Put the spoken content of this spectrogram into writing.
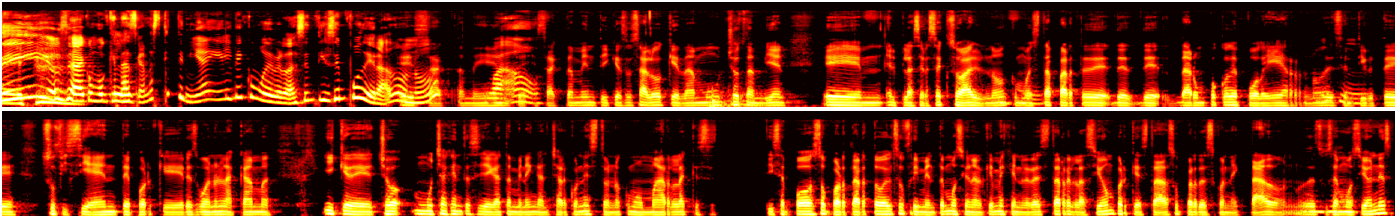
Sí, o sea, como que las ganas que tenía él de como de verdad sentirse empoderado, ¿no? Exactamente, Wow. exactamente. Y que eso es algo que da mucho también eh, el placer sexual, ¿no? Como esta parte de, de- de dar un poco de poder, ¿no? De Ujú. sentirte suficiente porque eres bueno en la cama. Y que de hecho mucha gente se llega también a enganchar con esto, ¿no? Como Marla que se dice, puedo soportar todo el sufrimiento emocional que me genera esta relación porque estaba súper desconectado ¿no? de sus emociones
